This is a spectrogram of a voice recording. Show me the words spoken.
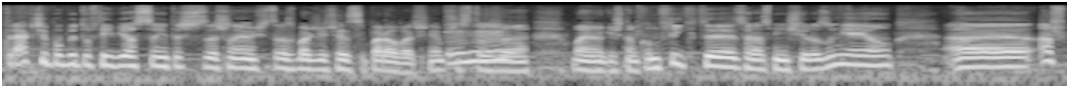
trakcie pobytu w tej wiosce oni też zaczynają się coraz bardziej się separować, nie? Przez to, że mają jakieś tam konflikty, coraz mniej się rozumieją, e, aż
